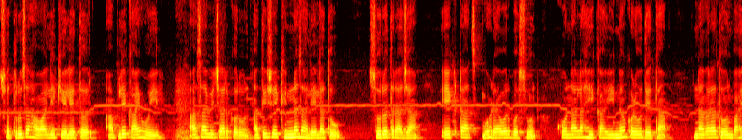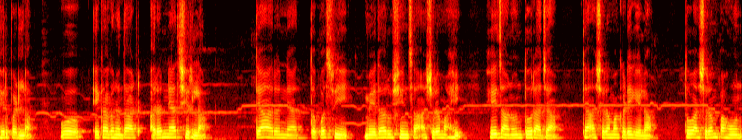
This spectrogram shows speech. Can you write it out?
शत्रूचा हवाली केले तर आपले काय होईल? असा विचार करून अतिशय खिन्न झालेला तो. सुरत राजा एकटाच घोड्यावर बसून कोणालाही काही न कळू देता नगरातून बाहेर पडला व एका घनदाट अरण्यात शिरला. त्या अरण्यात तपस्वी मेधा ऋषींचा आश्रम आहे. हे जाणून तो राजा त्या आश्रमाकडे गेला. तो आश्रम पाहून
